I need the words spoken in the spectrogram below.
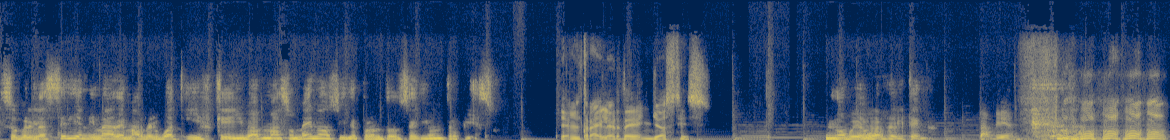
sobre la serie animada de Marvel What If que iba más o menos y de pronto se dio un tropiezo. El tráiler de Injustice. No voy a hablar del tema también.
